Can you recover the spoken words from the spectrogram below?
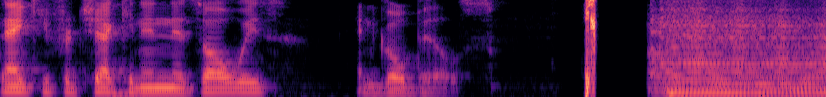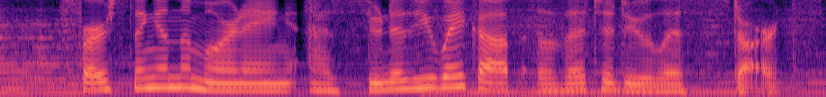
Thank you for checking in as always, and go Bills. First thing in the morning, as soon as you wake up, the to do list starts.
